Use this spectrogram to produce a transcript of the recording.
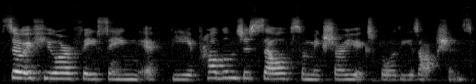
So if you are facing FBA problems yourself, so make sure you explore these options.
